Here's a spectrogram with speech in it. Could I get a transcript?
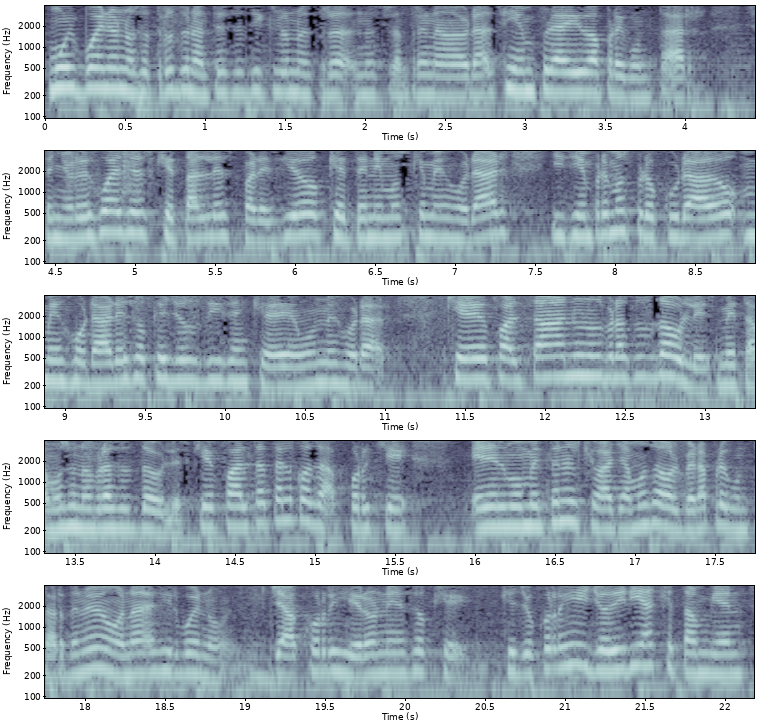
muy bueno. Nosotros durante este ciclo, nuestra, nuestra entrenadora siempre ha ido a preguntar, señores jueces, ¿qué tal les pareció? ¿Qué tenemos que mejorar? Y siempre hemos procurado mejorar eso que ellos dicen que debemos mejorar. Que faltan unos brazos dobles, metamos unos brazos dobles. Que falta tal cosa, porque en el momento en el que vayamos a volver a preguntar de nuevo van a decir, bueno, ya corrigieron eso que, que yo corregí. Yo diría que también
